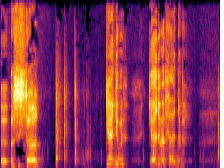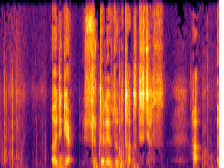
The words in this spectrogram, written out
E, asistan. Geldim. Geldim efendim. Hadi gel. Şu televizyonu tanıtacağız. Ha, e.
